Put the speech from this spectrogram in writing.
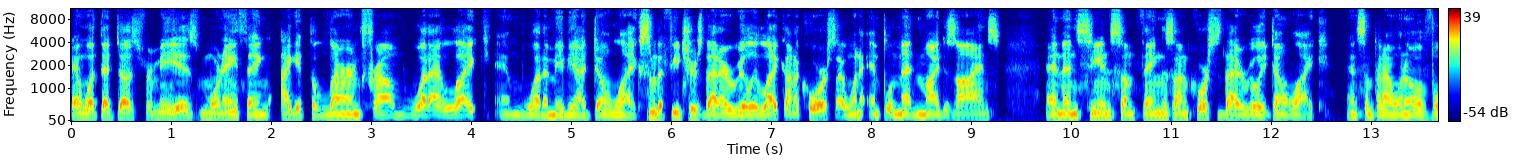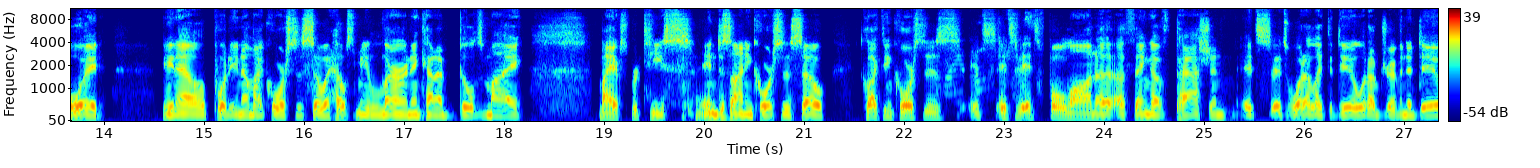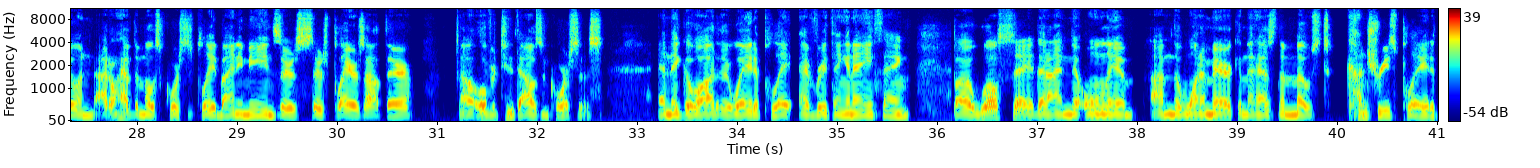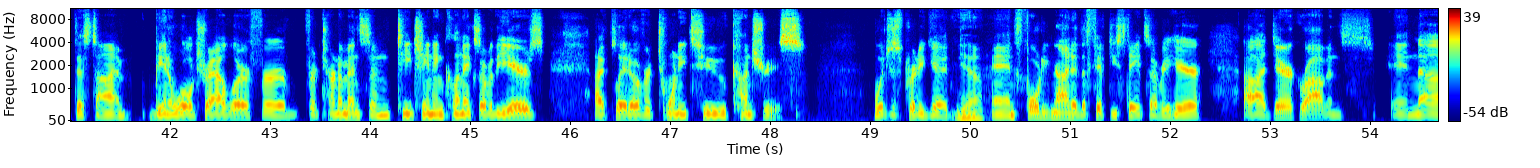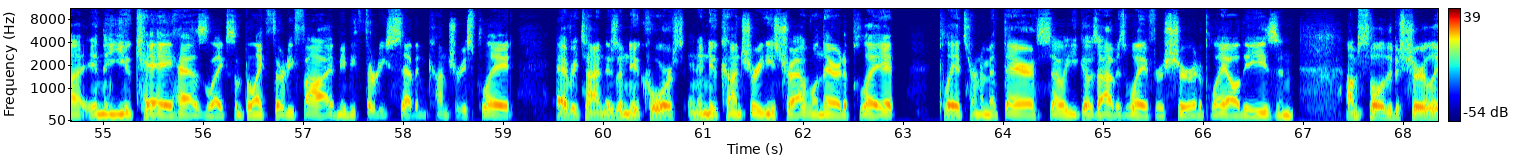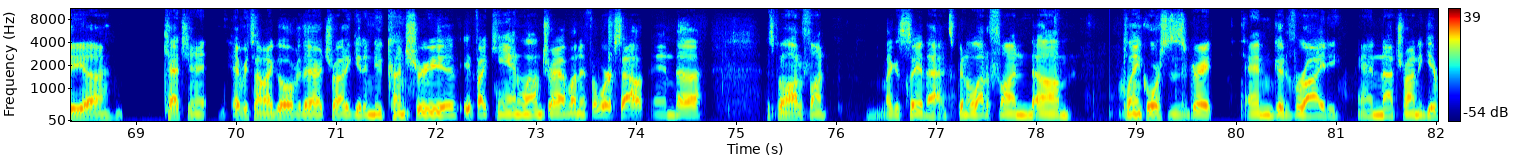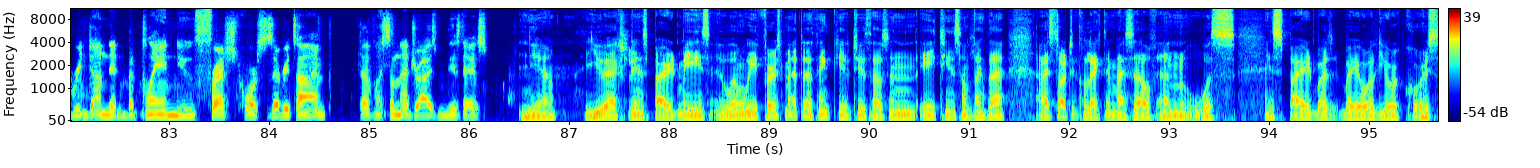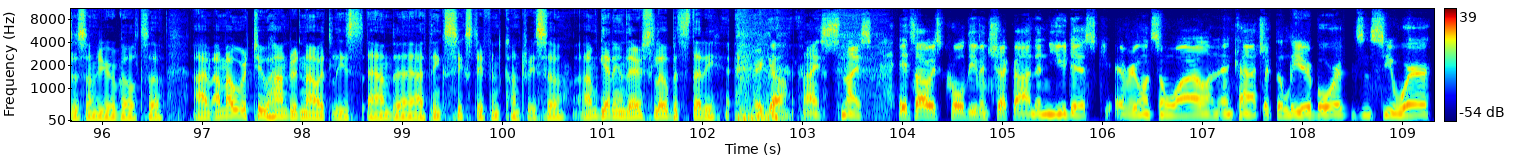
And what that does for me is more than anything, I get to learn from what I like and what I, maybe I don't like. Some of the features that I really like on a course, I want to implement in my designs. And then seeing some things on courses that I really don't like and something I want to avoid, you know, putting on my courses. So it helps me learn and kind of builds my my expertise in designing courses. So collecting courses, it's it's it's full on a, a, thing of passion. It's it's what I like to do, what I'm driven to do, and I don't have the most courses played by any means. There's there's players out there, uh, over 2,000 courses, and they go out of their way to play everything and anything. But I will say that I'm the only I'm the one American that has the most countries played at this time. Being a world traveler for for tournaments and teaching and clinics over the years, I've played over 22 countries which is pretty good. Yeah. And 49 of the 50 states over here. Uh, Derek Robbins in uh, in the UK has like something like 35, maybe 37 countries played. Every time there's a new course in a new country, he's traveling there to play it, play a tournament there. So he goes out of his way for sure to play all these. And I'm slowly but surely uh, catching it. Every time I go over there, I try to get a new country if, if I can while I'm traveling, if it works out. And uh, it's been a lot of fun. I can say that it's been a lot of fun. Um, playing courses is great and good variety and not trying to get redundant, but playing new, fresh courses every time. Definitely something that drives me these days. Yeah. You actually inspired me when we first met. I think 2018, something like that. I started collecting myself and was inspired by, by all your courses under your belt. So I'm, I'm over 200 now at least, and uh, I think six different countries. So I'm getting there, slow but steady. there you go. nice, nice. It's always cool to even check on an UDisc every once in a while and, and kind of check the leaderboards and see where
